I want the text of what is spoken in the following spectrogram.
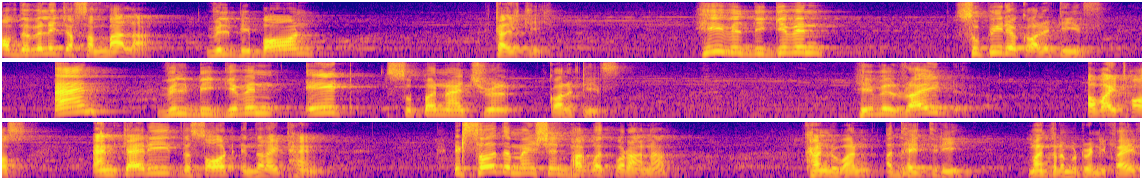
of the village of Sambala will be born Kalki. He will be given superior qualities and will be given eight supernatural qualities. He will ride a white horse and carry the sword in the right hand. It's further mentioned in Bhagavad Purana, Khand 1, Adhyay 3, mantra number 25.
